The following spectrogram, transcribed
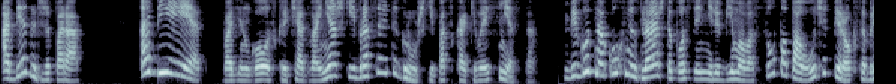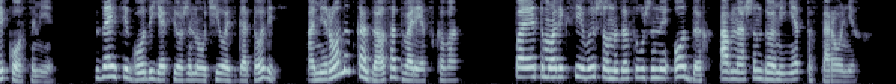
Обедать же пора». «Обед!» В один голос кричат двойняшки и бросают игрушки, подскакивая с места. Бегут на кухню, зная, что после нелюбимого супа получат пирог с абрикосами. За эти годы я все же научилась готовить, а Мирон отказался от дворецкого. Поэтому Алексей вышел на заслуженный отдых, а в нашем доме нет посторонних.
